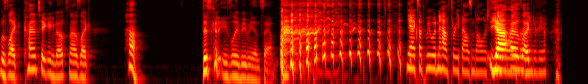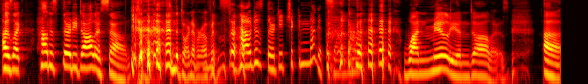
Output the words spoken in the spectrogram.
was like kind of taking notes, and I was like, "Huh, this could easily be me and Sam." Yeah, except we wouldn't have three thousand dollars. Yeah, I was like- interview. I was like, "How does thirty dollars sound?" and the door never opens. How does thirty chicken nuggets sound? One million dollars. Uh,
